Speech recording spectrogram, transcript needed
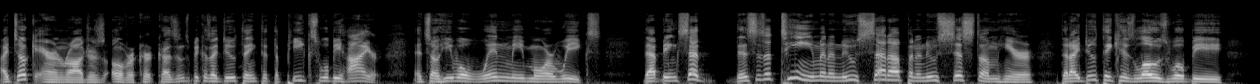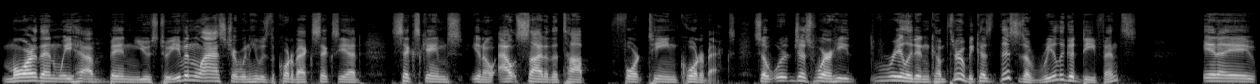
I took Aaron Rodgers over Kirk Cousins because I do think that the peaks will be higher, and so he will win me more weeks. That being said, this is a team and a new setup and a new system here that I do think his lows will be more than we have been used to. Even last year when he was the quarterback six, he had six games, you know, outside of the top 14 quarterbacks. So we're just where he really didn't come through because this is a really good defense in a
